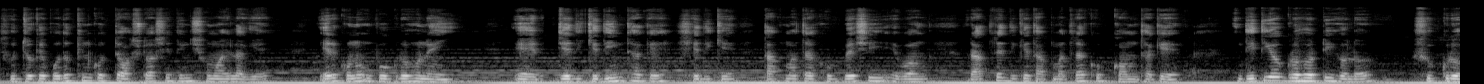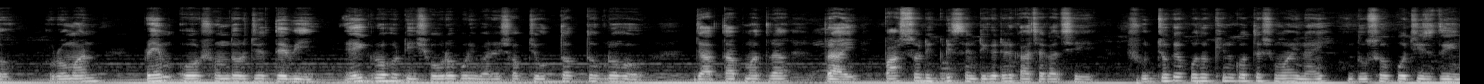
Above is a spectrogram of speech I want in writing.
সূর্যকে প্রদক্ষিণ করতে অষ্টআশি দিন সময় লাগে। এর কোনো উপগ্রহ নেই। এর যেদিকে দিন থাকে, সেদিকে তাপমাত্রা খুব বেশি এবং রাত্রের দিকে তাপমাত্রা খুব কম থাকে। দ্বিতীয় গ্রহটি হল শুক্র, রোমান, প্রেম ও সৌন্দর্যের দেবী। এই গ্রহটি সৌর পরিবারের সবচেয়ে উত্তপ্ত গ্রহ, যার তাপমাত্রা প্রায় পাঁচশো ডিগ্রি সেন্টিগ্রেডের কাছাকাছি। সূর্যকে প্রদক্ষিণ করতে সময় নেয় দুশো পঁচিশ দিন।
